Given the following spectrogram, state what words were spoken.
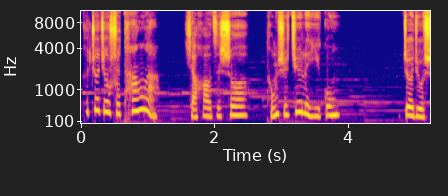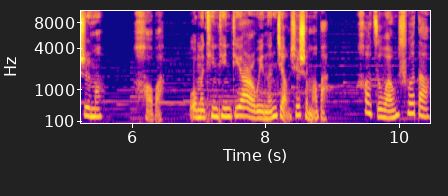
可这就是汤啊！小耗子说，同时鞠了一躬。这就是吗？好吧，我们听听第二位能讲些什么吧。耗子王说道。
